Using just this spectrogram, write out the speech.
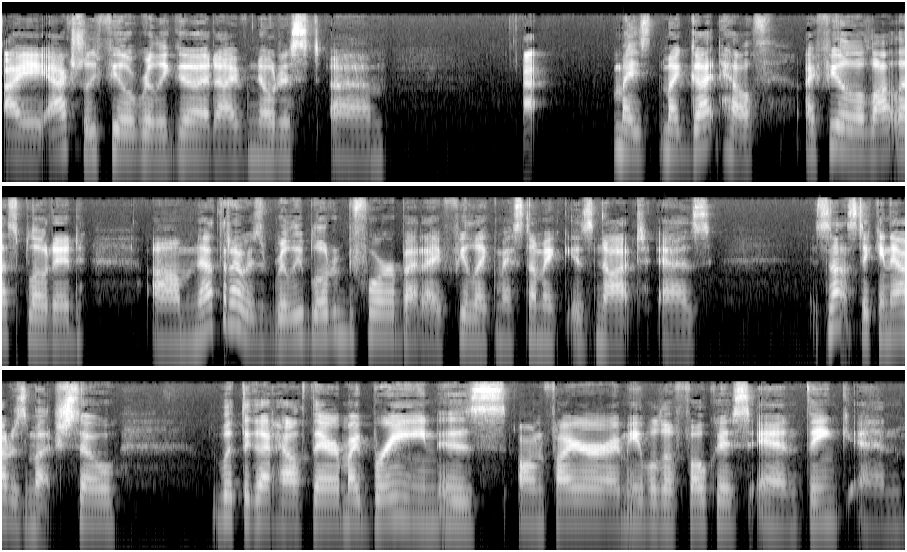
I actually feel really good. I've noticed um, I, my my gut health. I feel a lot less bloated. Um, not that I was really bloated before, but I feel like my stomach is not as it's not sticking out as much. So with the gut health there, my brain is on fire. I'm able to focus and think and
